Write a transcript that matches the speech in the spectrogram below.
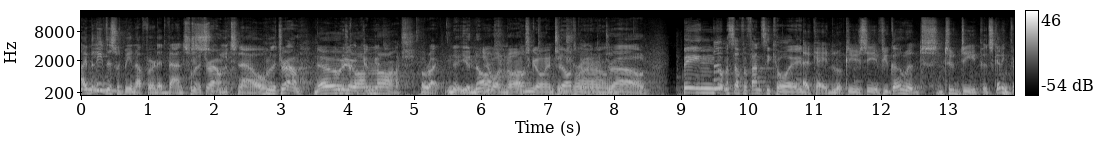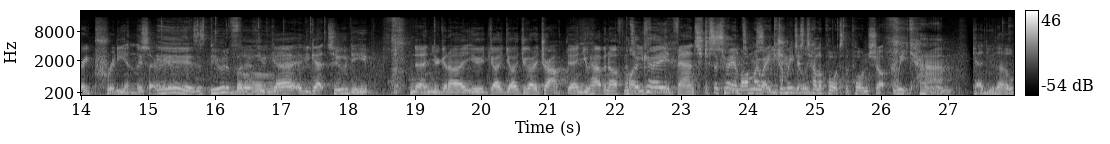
I believe this would be enough for an advanced I'm gonna drown. suite I'm now. gonna drown. No, you are not. All right. No, you're not. You are not I'm going to not drown. Going to drown. Bing! Got myself a fancy coin. Okay, look, you see, if you go too deep, It's getting very pretty in this It area. is. It's beautiful. But if you get if you get too deep, then you're gonna you got you, you gotta drown. And you have enough money okay. for the advanced. It's okay. I'm on my way. you Can we just really teleport to the pawn shop? We can. can you though?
